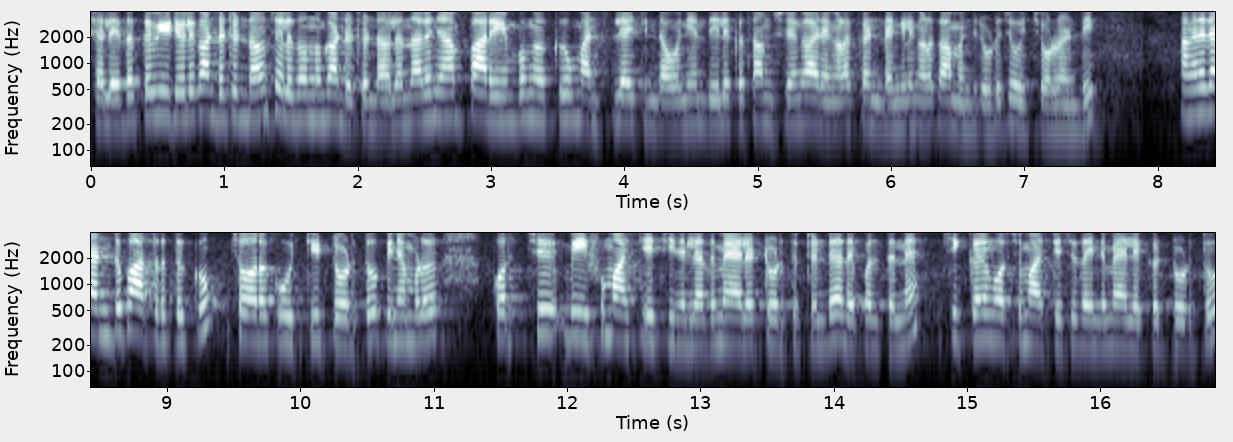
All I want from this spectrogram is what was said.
ചിലതൊക്കെ വീഡിയോയിൽ കണ്ടിട്ടുണ്ടാവും ചിലതൊന്നും കണ്ടിട്ടുണ്ടാവില്ല. എന്നാലും ഞാൻ പറയുമ്പോൾ നിങ്ങൾക്ക് മനസ്സിലായിട്ടുണ്ടാവും. ഇനി എന്തെങ്കിലുമൊക്കെ സംശയം കാര്യങ്ങളൊക്കെ ഉണ്ടെങ്കിൽ നിങ്ങൾ കമന്റിലൂടെ ചോദിച്ചോളണ്ടി. അങ്ങനെ രണ്ട് പാത്രത്തേക്കും ചോറൊക്കെ ഊറ്റി ഇട്ട് കൊടുത്തു. പിന്നെ നമ്മൾ കുറച്ച് ബീഫ് മാറ്റി വെച്ചിരുന്നില്ല അത് മേലെ ഇട്ട് കൊടുത്തിട്ടുണ്ട്. അതേപോലെ തന്നെ ചിക്കനും കുറച്ച് മാറ്റി വെച്ചത് അതിന്റെ മേലേക്ക് ഇട്ട് കൊടുത്തു.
